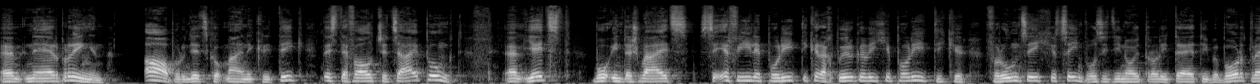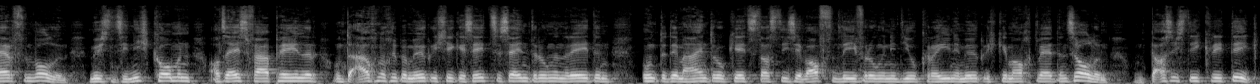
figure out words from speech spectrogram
ähm, näher bringen. Aber, und jetzt kommt meine Kritik, das ist der falsche Zeitpunkt. Ähm, jetzt wo in der Schweiz sehr viele Politiker, auch bürgerliche Politiker, verunsichert sind, wo sie die Neutralität über Bord werfen wollen, müssen sie nicht kommen als SVPler und auch noch über mögliche Gesetzesänderungen reden, unter dem Eindruck jetzt, dass diese Waffenlieferungen in die Ukraine möglich gemacht werden sollen. Und das ist die Kritik.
